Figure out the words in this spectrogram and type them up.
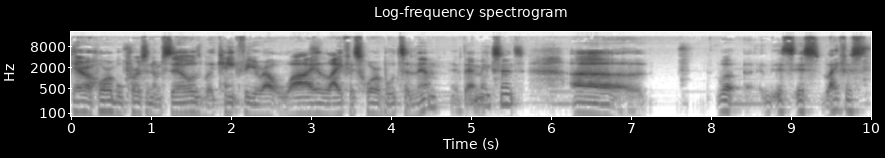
they're a horrible person themselves, but can't figure out why life is horrible to them. If that makes sense. Uh, well, it's it's life is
